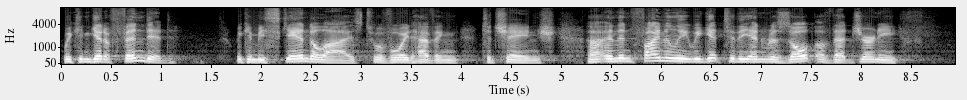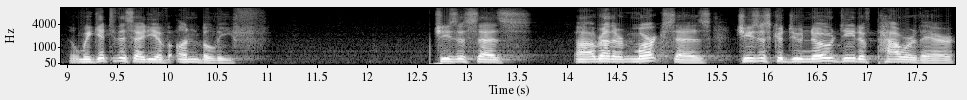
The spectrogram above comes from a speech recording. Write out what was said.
We can get offended. We can be scandalized to avoid having to change. Uh, and then finally, we get to the end result of that journey. We get to this idea of unbelief. Jesus says, uh, rather, Mark says, Jesus could do no deed of power there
